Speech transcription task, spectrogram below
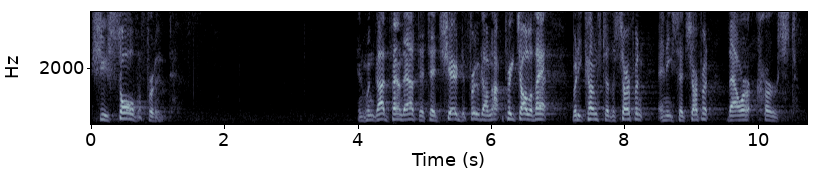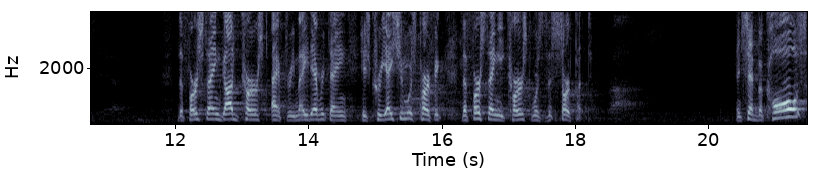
She saw the fruit. And when God found out that they'd shared the fruit, I'll not preach all of that, but he comes to the serpent and he said, Serpent, thou art cursed. The first thing God cursed after he made everything, his creation was perfect. The first thing he cursed was the serpent. And said, Because,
